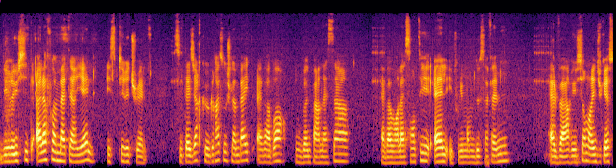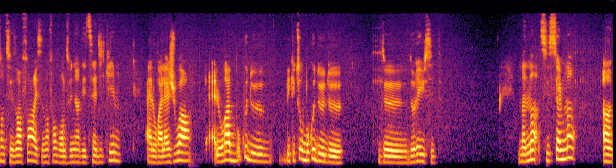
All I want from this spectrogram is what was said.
des réussites à la fois matérielles et spirituelles. C'est-à-dire que grâce au shalom bait, elle va avoir une bonne parnassa, elle va avoir la santé, elle et tous les membres de sa famille. Elle va réussir dans l'éducation de ses enfants et ses enfants vont devenir des tzadikim. Elle aura la joie. Elle aura beaucoup de, beaucoup de, de, de, réussite. Maintenant, c'est seulement un,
